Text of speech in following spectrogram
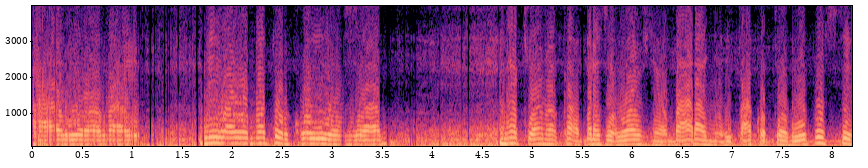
ali ovaj, nije ovo motor koji je za neke ono kao brze vožnje, obaranje i tako te gluposti,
